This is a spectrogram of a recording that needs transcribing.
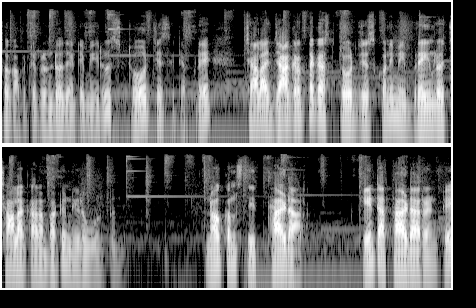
సో కాబట్టి రెండోది అంటే మీరు స్టోర్ చేసేటప్పుడే చాలా జాగ్రత్తగా స్టోర్ చేసుకొని మీ బ్రెయిన్లో చాలా కాలం పాటు నిలువ ఉంటుంది. Now comes the third R. ఏంటి ఆ థర్డ్ ఆర్ అంటే?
